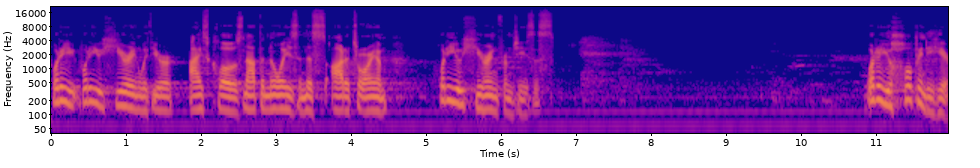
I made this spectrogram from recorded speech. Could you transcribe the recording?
What are you, what are you hearing with your eyes closed, not the noise in this auditorium? What are you hearing from Jesus? What are you hoping to hear?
